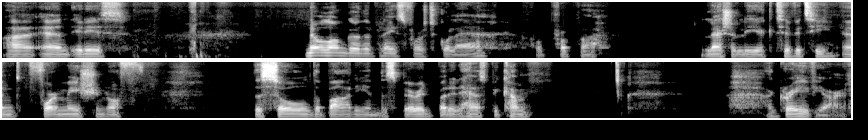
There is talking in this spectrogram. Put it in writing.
uh, and it is no longer the place for scholē, for proper leisurely activity and formation of the soul, the body, and the spirit, but it has become a graveyard.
